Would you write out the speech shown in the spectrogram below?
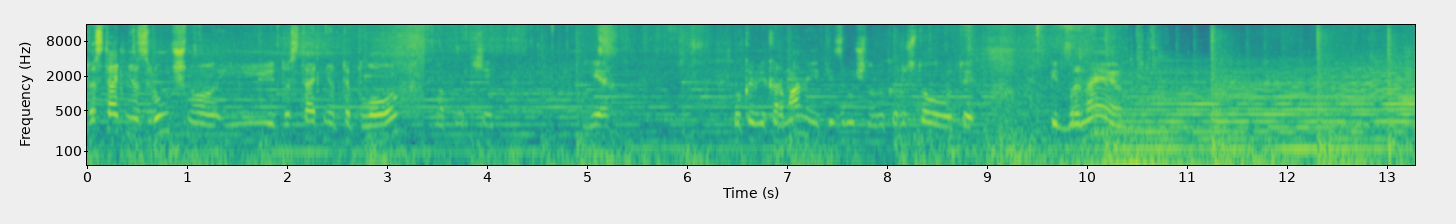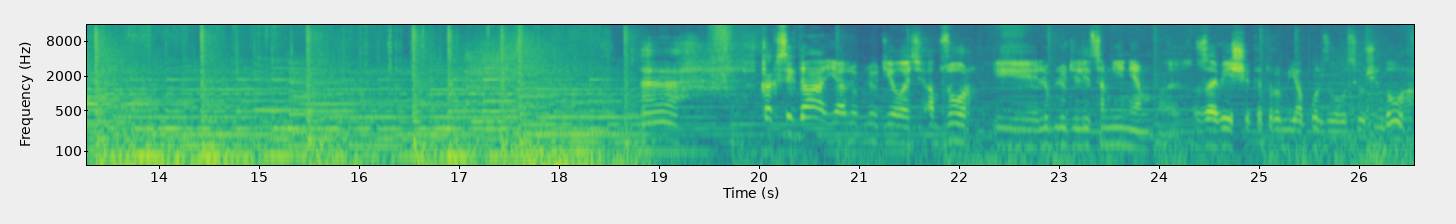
Достатньо зручно і достатньо тепло на курці. Є бокові кармани, які зручно використовувати під бронею. Как всегда, я люблю делать обзор и люблю делиться мнением э, за вещи, которыми я пользовался очень долго.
